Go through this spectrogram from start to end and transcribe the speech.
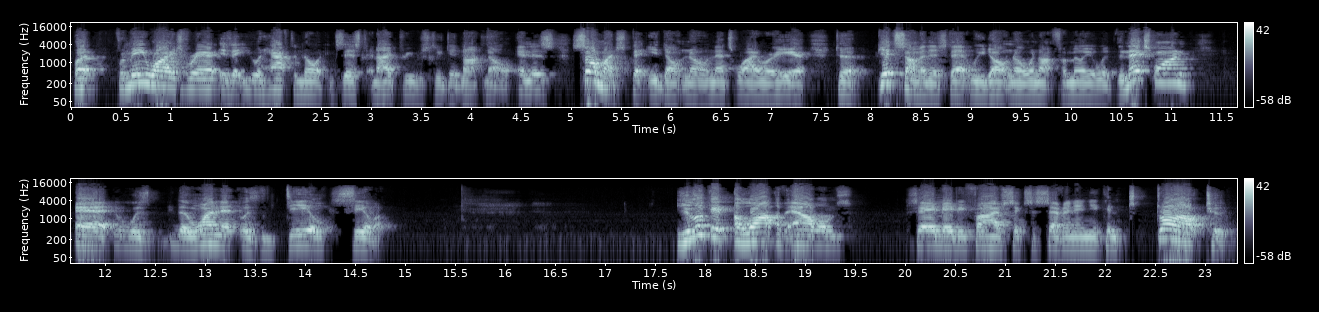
but for me, why it's rare is that you would have to know it exists, and I previously did not know. And there's so much that you don't know, and that's why we're here to get some of this that we don't know, we're not familiar with. The next one uh, was the one that was deal sealer. You look at a lot of albums, say maybe five, six, or seven, and you can throw out two.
